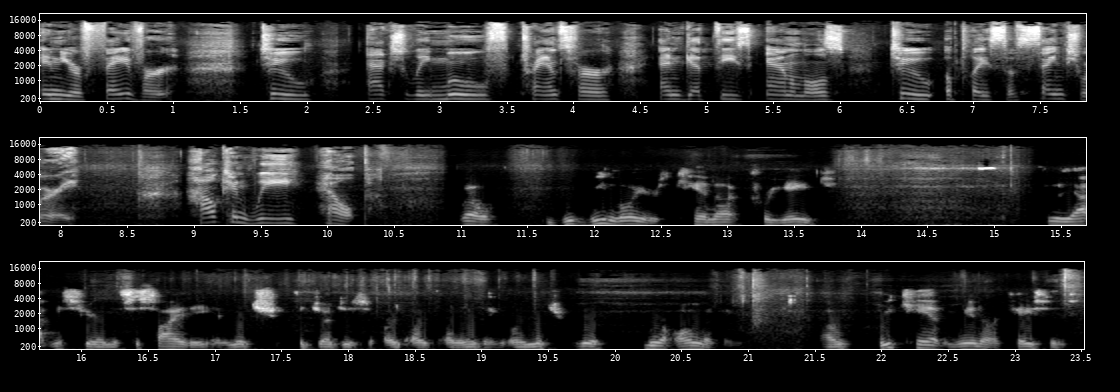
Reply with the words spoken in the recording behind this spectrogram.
in your favor to actually move, transfer, and get these animals to a place of sanctuary. How can we help? Well, we lawyers cannot create the atmosphere and the society in which the judges are, are, are living, or in which we're, we're all living. Uh, we can't win our cases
